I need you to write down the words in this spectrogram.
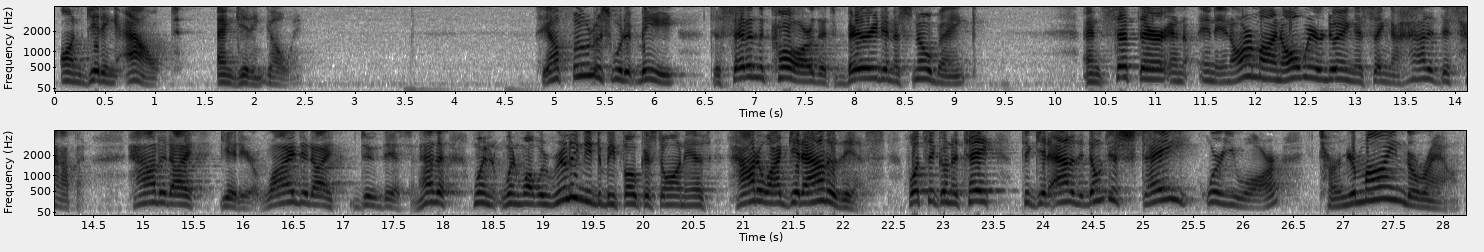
on getting out and getting going. See, how foolish would it be to sit in the car that's buried in a snowbank and sit there and, and in our mind, all we are doing is saying, Now, how did this happen? How did I get here? Why did I do this? And how did, when, when what we really need to be focused on is how do I get out of this? What's it going to take to get out of it? Don't just stay where you are. Turn your mind around.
